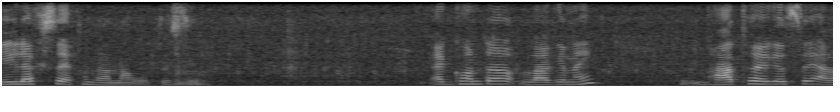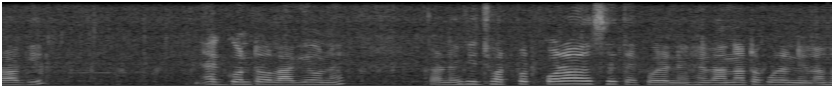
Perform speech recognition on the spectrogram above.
রিল্যাক্সে এখন রান্না করতেছি। ঘণ্টা লাগে নাই। ভাত হয়ে গেছে আর আগে। এক ঘন্টাও লাগেও না কারণ যে ঝটপট করা আছে তাই করে নেই হ্যাঁ রান্নাটা করে নিলাম।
